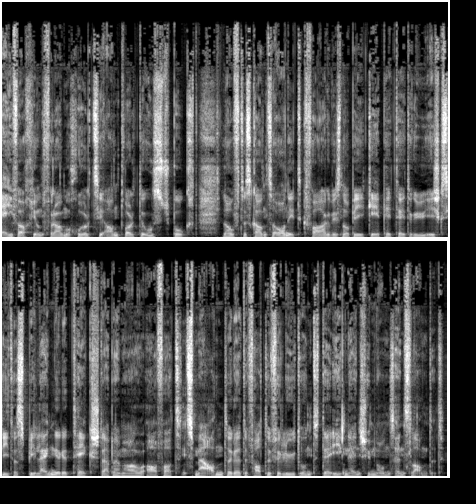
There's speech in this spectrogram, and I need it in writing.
einfache und vor allem kurze Antworten aus ausspuckt, läuft das Ganze auch nicht Gefahr, wie es noch bei GPT-3 war, dass bei längeren Texten eben mal anfängt zu meandern, der Vater verliert und der irgendwann im Nonsens landet.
